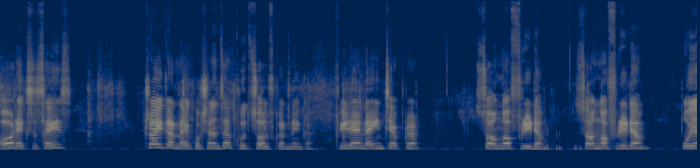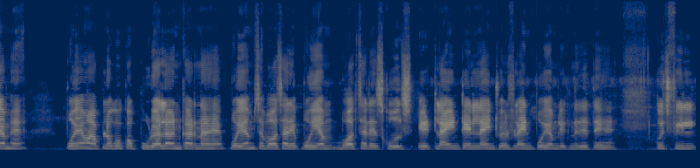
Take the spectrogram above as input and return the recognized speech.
और एक्सरसाइज ट्राई करना है क्वेश्चन आंसर खुद सॉल्व करने का। फिर है ninth chapter song of freedom song of freedom poem है। पोयम आप लोगों को पूरा लर्न करना है। पोयम से बहुत सारे पोयम बहुत सारे schools eight line ten line twelve line poem लिखने देते हैं। कुछ fill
